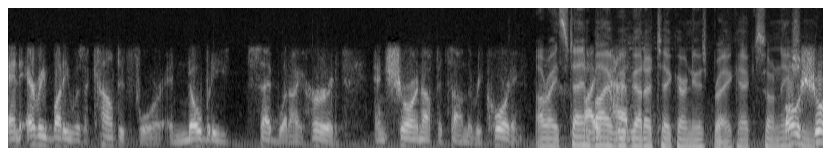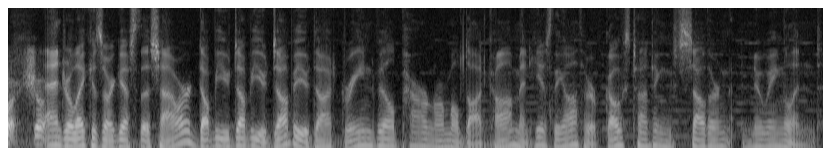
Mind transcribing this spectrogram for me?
and everybody was accounted for, and nobody said what I heard. And sure enough, it's on the recording. All right, stand by. We've got to take our news break. Exonation. Oh, sure, sure. Andrew Lake is our guest this hour. www.greenvilleparanormal.com, and he is the author of Ghost Hunting Southern New England.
